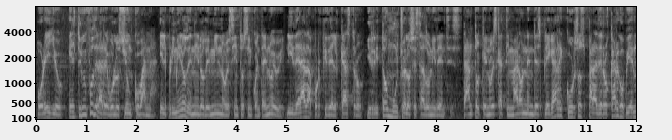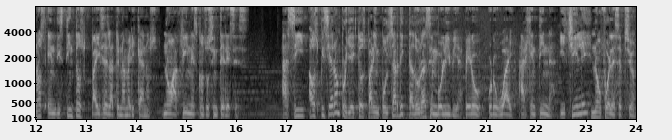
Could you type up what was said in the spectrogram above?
Por ello, el triunfo de la Revolución cubana, el 1 de enero de 1959, liderada por Fidel Castro, irritó mucho a los estadounidenses, tanto que no escatimaron en desplegar recursos para derrocar gobiernos en distintos países latinoamericanos, no afines con sus intereses. Así, auspiciaron proyectos para impulsar dictaduras en Bolivia, Perú, Uruguay, Argentina y Chile no fue la excepción.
